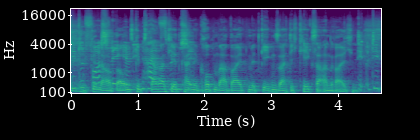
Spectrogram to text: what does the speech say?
Titelvorschläge. Genau, bei uns gibt es garantiert keine Gruppenarbeit mit gegenseitig Kekse anreichen. Die, die,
